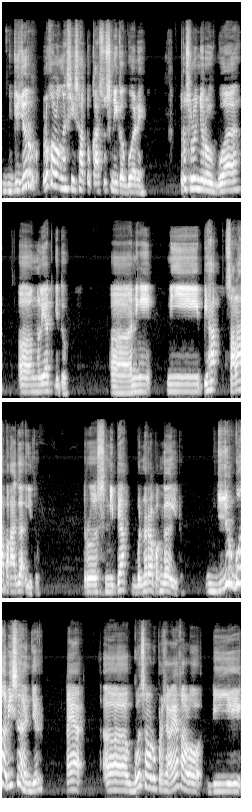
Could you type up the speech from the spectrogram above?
jujur lu kalau ngasih satu kasus nih ke gue nih terus lu nyuruh gue eh, ngelihat gitu eh nih nih pihak salah apa kagak gitu. Terus nih pihak bener apa enggak gitu. Jujur gue nggak bisa anjir. Kayak eh gue selalu percaya kalau di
